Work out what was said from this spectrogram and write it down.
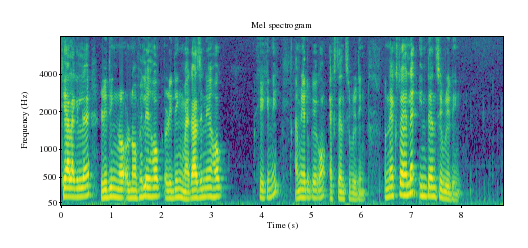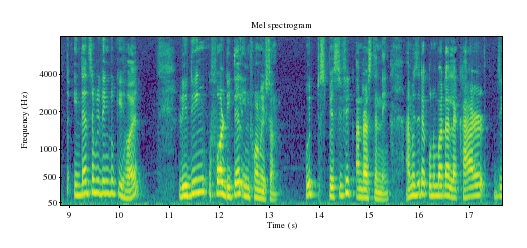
সেয়া লাগিলে ৰিডিং নভেলেই হওক ৰিডিং মেগাজিনেই হওক সেইখিনি আমি এইটোকে কওঁ এক্সটেনচিভ ৰিডিং তো নেক্সট আহিলে ইণ্টেনচিভ ৰিডিং তো ইণ্টেনচিভ ৰিডিংটো কি হয়? Reading for detail information with specific understanding. আমি যেতিয়া কোনোবা এটা লেখাৰ যি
